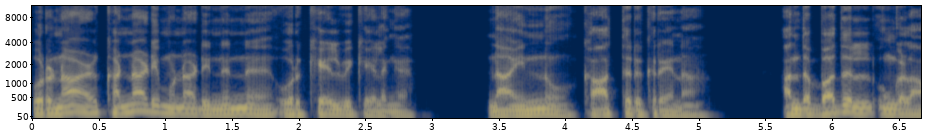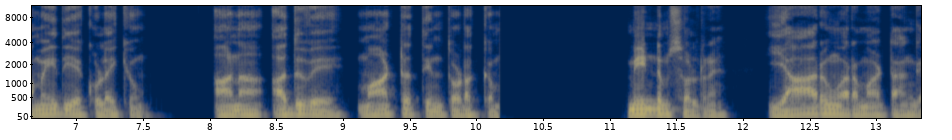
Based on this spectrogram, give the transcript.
ஒரு நாள் கண்ணாடி முன்னாடி நின்னு ஒரு கேள்வி கேளுங்க. நான் இன்னும் காத்திருக்கிறேனா? அந்த பதில் உங்கள் அமைதியை குலைக்கும். ஆனா அதுவே மாற்றத்தின் தொடக்கம். மீண்டும் சொல்றேன். யாரும் வரமாட்டாங்க.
